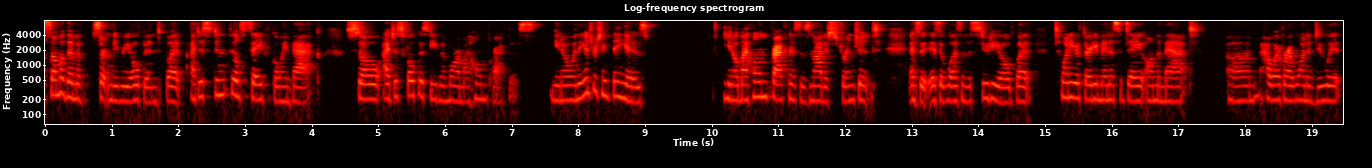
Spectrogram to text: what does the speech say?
some of them have certainly reopened, but I just didn't feel safe going back. So I just focused even more on my home practice. You know, and the interesting thing is, you know, my home practice is not as stringent as it, as it was in the studio, but 20 or 30 minutes a day on the mat, um, however I want to do it,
